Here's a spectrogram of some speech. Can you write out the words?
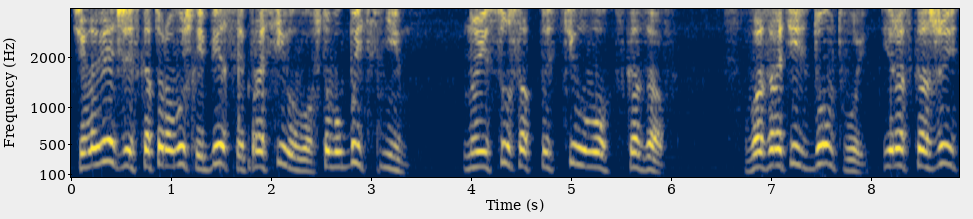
Человек же, из которого вышли бесы, просил его, чтобы быть с ним. Но Иисус отпустил его, сказав, «Возвратись в дом твой и расскажи,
